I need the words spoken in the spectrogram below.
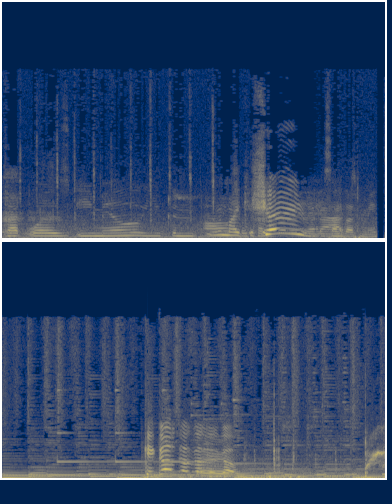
That was email. You can. Um, Mike, put shame! Send that to me. Okay, go, go, go, go, go. Oh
